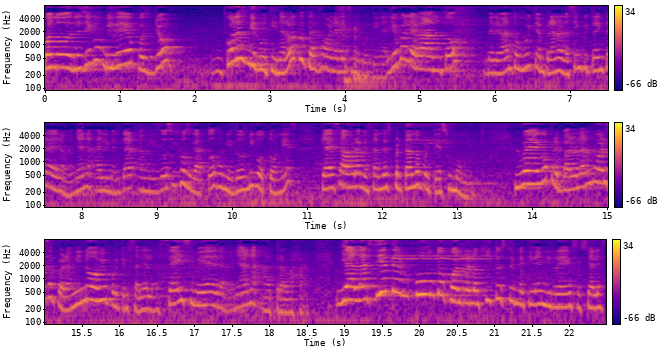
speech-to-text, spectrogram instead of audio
Cuando les llega un video, pues yo, ¿cuál es mi rutina? Le voy a contar, joven Alex, mi rutina. Yo me levanto, me levanto muy temprano a las 5 y 30 de la mañana a alimentar a mis dos hijos gatos, a mis dos bigotones, que a esa hora me están despertando porque es su momento. Luego preparo el almuerzo para mi novio porque él sale a las seis y media de la mañana a trabajar. Y a las 7 en punto con el relojito estoy metida en mis redes sociales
